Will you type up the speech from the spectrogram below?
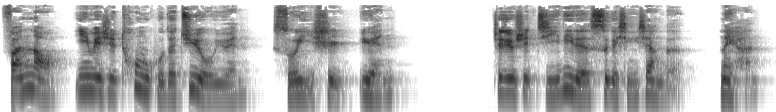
烦恼因为是痛苦的具有缘，所以是缘。这就是吉利的四个形象的内涵。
